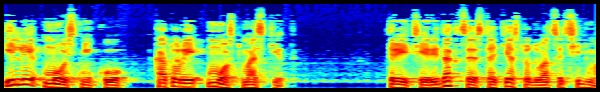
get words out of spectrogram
или мостнику, который мост мастит. Третья редакция, статья 127.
